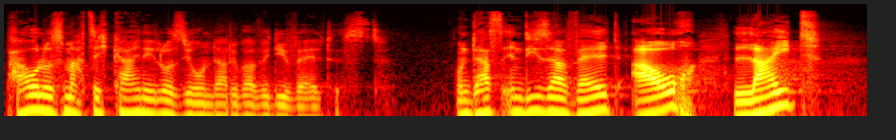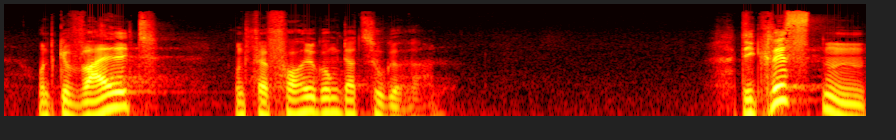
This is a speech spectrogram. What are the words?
Paulus macht sich keine Illusion darüber, wie die Welt ist. Und dass in dieser Welt auch Leid und Gewalt und Verfolgung dazugehören. Die Christen,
